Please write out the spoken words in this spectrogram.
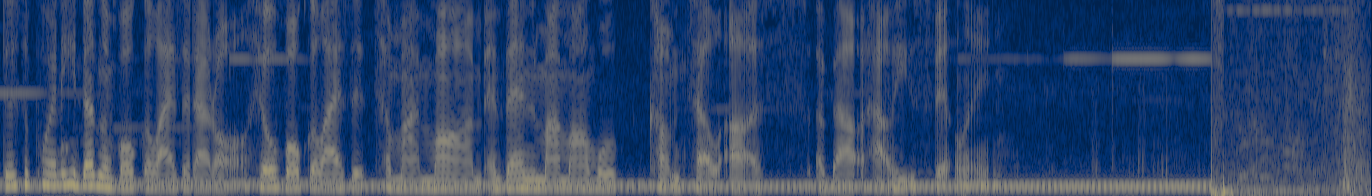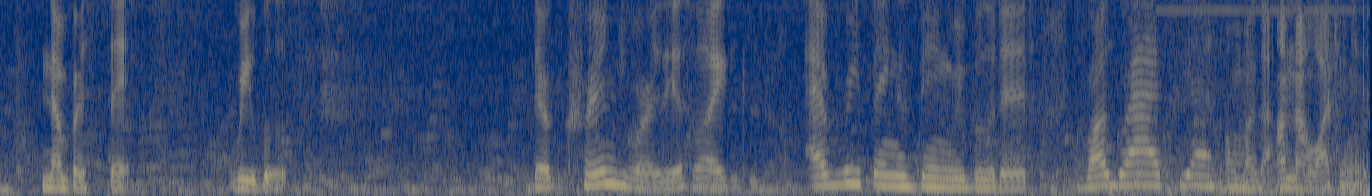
disappointed, he doesn't vocalize it at all. He'll vocalize it to my mom and then my mom will come tell us about how he's feeling. Number 6, reboots they're cringeworthy. It's like everything is being rebooted. Rugrats, yes. Oh my god, I'm not watching it.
